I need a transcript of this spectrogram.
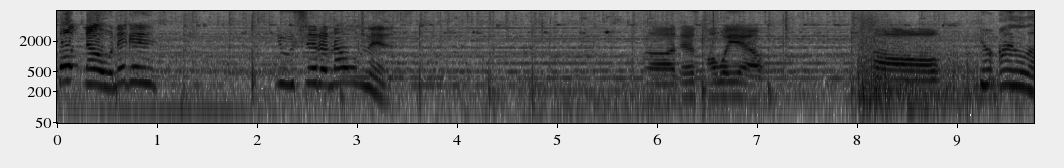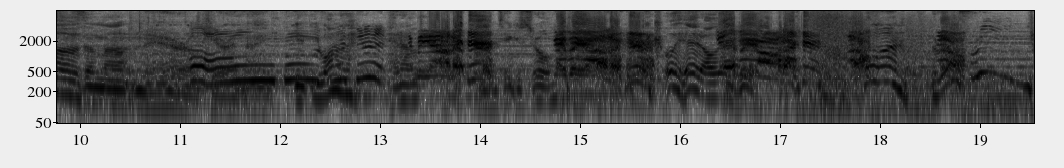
Fuck no, nigga. You should have known this. Uh, there's my way out. Oh, You know, I love the mountain air up oh, here at night. You, you want to head out? Get me out of here. Take a stroll. Get me out of here. Go ahead, I'll Get me out of here. Go on, run free.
